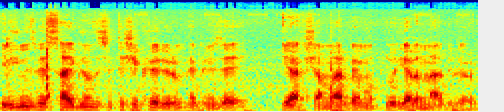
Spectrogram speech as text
İlginiz ve saygınız için teşekkür ediyorum. Hepinize iyi akşamlar ve mutlu yarınlar diliyorum.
